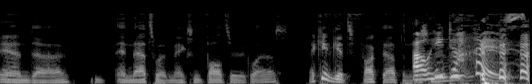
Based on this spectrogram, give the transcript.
and, uh, and that's what makes him fall through the glass. That kid gets fucked up in this Oh, he movie. does.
